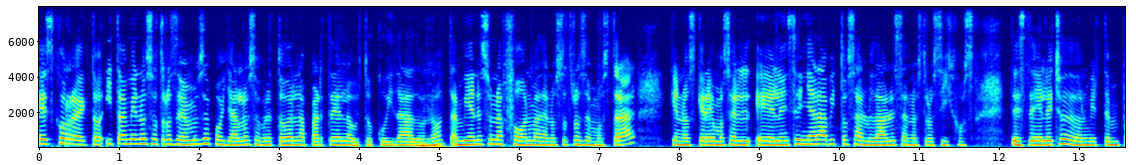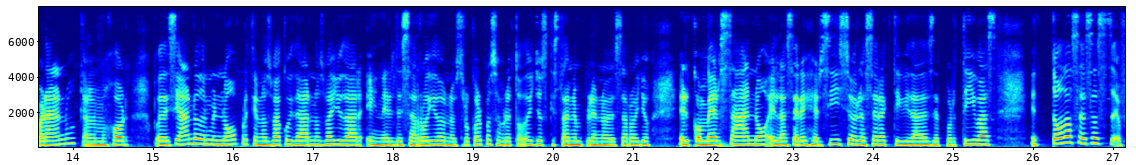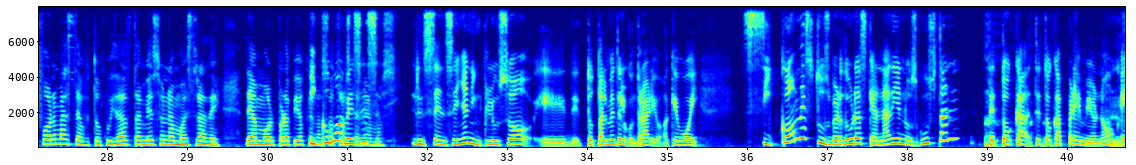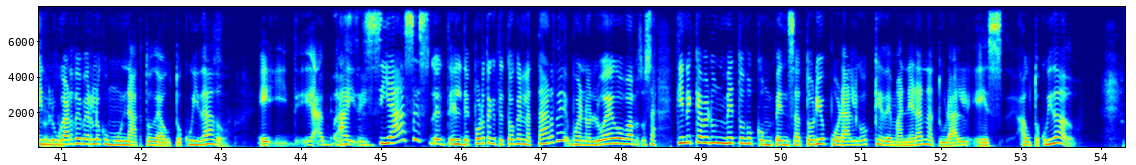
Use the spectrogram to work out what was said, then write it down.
Es correcto. Y también nosotros debemos apoyarlo sobre todo en la parte del autocuidado, ¿no? También es una forma de nosotros demostrar que nos queremos, el, el enseñar hábitos saludables a nuestros hijos. Desde el hecho de dormir temprano, que a lo mejor puede decir, ah, no dormir, no, porque nos va a cuidar, nos va a ayudar en el desarrollo de nuestro cuerpo, sobre todo ellos que están en pleno desarrollo, el comer sano, el hacer ejercicio, el hacer actividades deportivas, eh, todas esas formas de autocuidado también es una muestra de, de amor propio que ¿Y nosotros cómo a veces tenemos. se enseñan incluso eh, totalmente lo contrario? ¿A qué voy? Si comes tus verduras que a nadie nos gustan, te toca, te toca premio, ¿no? En lugar de verlo como un acto de autocuidado. Eh, sí. Si haces el deporte que te toca en la tarde, bueno, luego vamos. O sea, tiene que haber un método compensatorio por algo que de manera natural es autocuidado.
